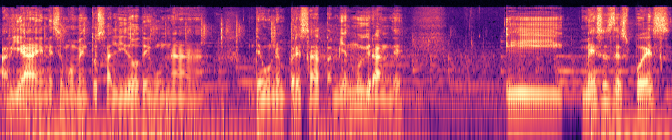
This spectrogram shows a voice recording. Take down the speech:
había en ese momento salido de una, de una empresa también muy grande y meses después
